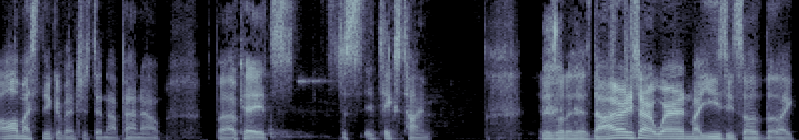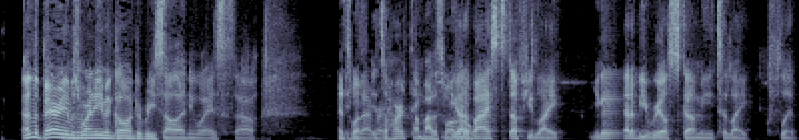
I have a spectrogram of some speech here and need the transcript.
All my sneaker ventures did not pan out, but Okay, it's, it's just it takes time. it is what it is. Now I already started wearing my Yeezy, so the, like, and the Bariums Mhm. weren't even going to resell anyways, so it's, whatever. It's a hard I thing. might as well you gotta roll. buy stuff you like. You gotta be real scummy to like flip.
